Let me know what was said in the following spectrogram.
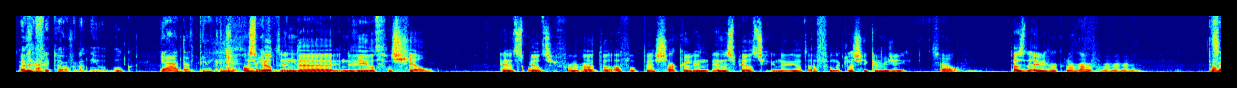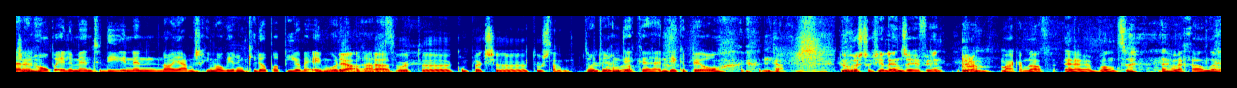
Waar gaat het over, dat nieuwe boek? Ja, dat ben ik dan ook wel Het speelt in de, in de wereld van Shell. En het speelt Oh. zich voor een groot deel af op uh, Sakhalin. En het speelt zich in de wereld af van de klassieke muziek. Zo. Dat is het enige wat ik nog over uh, Het zijn een hoop elementen die in een, nou ja, misschien wel weer een kilo papier bijeen worden ja, gebracht. Ja, het wordt een complexe toestand. Het wordt weer een dikke, een dikke pil. ja. Doe rustig je lens even in. Maak hem nat. want we gaan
